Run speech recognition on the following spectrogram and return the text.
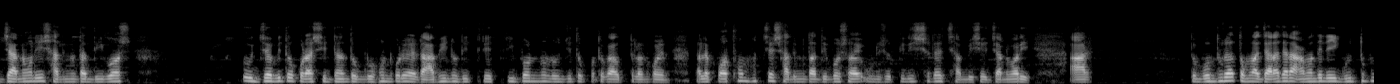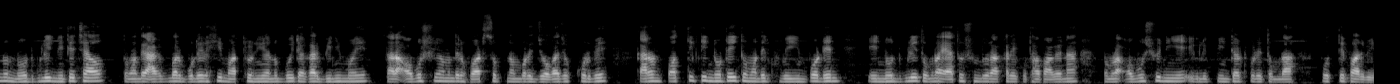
জানুয়ারি স্বাধীনতা দিবস উদযাপিত করার সিদ্ধান্ত গ্রহণ করে রাভি নদীর তীরে ত্রিবর্ণ রঞ্জিত পতাকা উত্তোলন করেন। তাহলে প্রথম হচ্ছে স্বাধীনতা দিবস হয় উনিশশো সালের ছাব্বিশে জানুয়ারি। আর তো বন্ধুরা, তোমরা যারা যারা আমাদের এই গুরুত্বপূর্ণ নোটগুলি নিতে চাও, তোমাদের আরেকবার বলে রাখি মাত্র নিরানব্বই টাকার বিনিময়ে, তারা অবশ্যই আমাদের হোয়াটসঅ্যাপ নম্বরে যোগাযোগ করবে। কারণ প্রত্যেকটি নোটেই তোমাদের খুবই ইম্পর্টেন্ট এই নোটগুলি তোমরা এত সুন্দর আকারে কোথাও পাবে না। তোমরা অবশ্যই নিয়ে এগুলি প্রিন্ট আউট করে তোমরা পড়তে পারবে।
